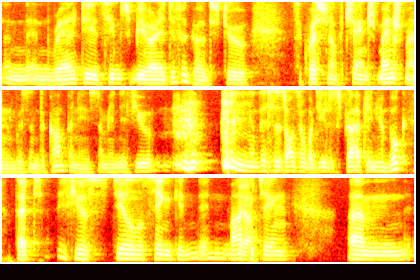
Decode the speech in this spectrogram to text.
in, in reality, it seems to be very difficult to. It's a question of change management within the companies. I mean, if you, this is also what you described in your book, that if you still think in, in marketing. Yeah um,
